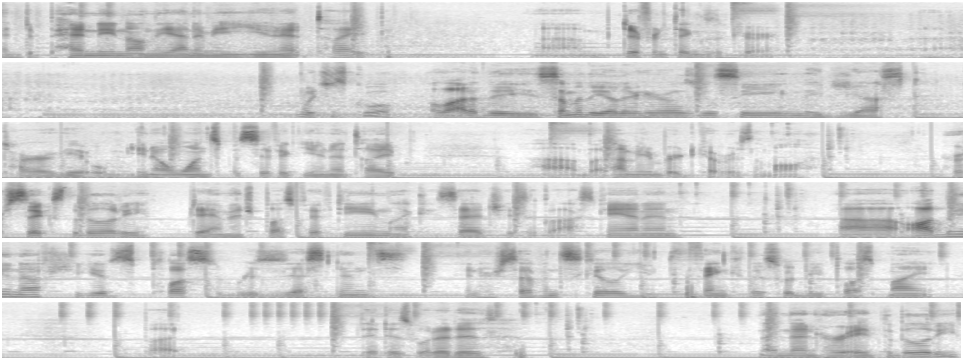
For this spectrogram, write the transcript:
and depending on the enemy unit type, um, different things occur. Uh, which is cool. A lot of the some of the other heroes you'll see they just target you know one specific unit type, uh, but Hummingbird covers them all. Her sixth ability, damage plus 15. Like I said, she's a glass cannon. Uh, oddly enough, she gives plus resistance in her seventh skill. You'd think this would be plus might, but it is what it is. And then her eighth ability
